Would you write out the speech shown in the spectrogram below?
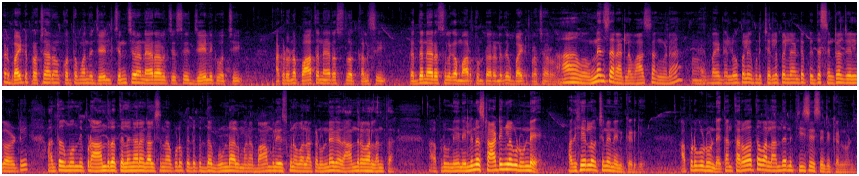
కానీ బయట ప్రచారం కొంతమంది జైలు చిన్న చిన్న నేరాలు చేసి జైలుకి వచ్చి అక్కడ ఉన్న పాత నేరస్తులతో కలిసి పెద్ద నేరస్తులుగా మారుతుంటారు అనేది బయట ప్రచారం. ఉన్నది సార్ అట్లా వాస్తవం కూడా. బయట లోపల ఇప్పుడు చెర్లపల్లి అంటే పెద్ద సెంట్రల్ జైలు కాబట్టి అంతకుముందు ఇప్పుడు ఆంధ్ర తెలంగాణ కలిసినప్పుడు పెద్ద పెద్ద గుండాలు మన బాంబులు వేసుకునే వాళ్ళు అక్కడ ఉండే కదా ఆంధ్ర వాళ్ళంతా. అప్పుడు నేను వెళ్ళిన స్టార్టింగ్లో కూడా ఉండే. పదిహేనులో వచ్చిన నేను ఇక్కడికి. అప్పుడు కూడా ఉండే. కానీ తర్వాత వాళ్ళందరినీ తీసేసిండ్రు ఇక్కడ నుండి.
